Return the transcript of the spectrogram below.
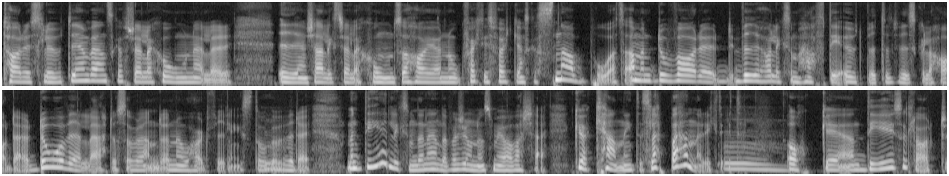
tar det slut i en vänskapsrelation eller i en kärleksrelation så har jag nog faktiskt varit ganska snabb på att ja, men då var det, vi har liksom haft det utbytet vi skulle ha där då. Vi har lärt oss av varandra, no hard feelings, då mm. går vi vidare. Men det är liksom den enda personen som jag har varit så här, gud jag kan inte släppa henne riktigt. Mm. Och eh, det är ju såklart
